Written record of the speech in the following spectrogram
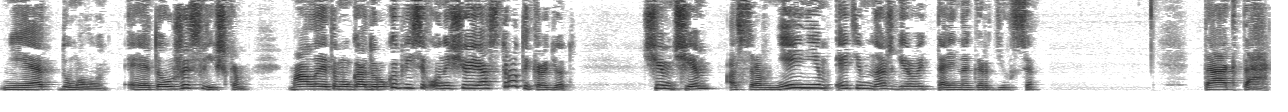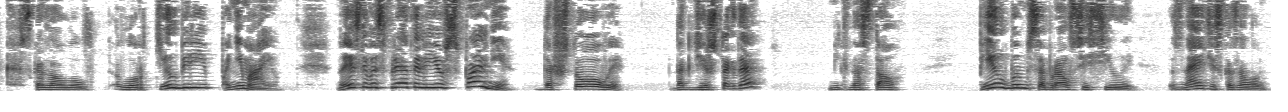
«Нет», — думал он, — «это уже слишком. Мало этому гаду рукописи, он еще и остроты крадет. Чем-чем, а сравнением этим наш герой тайно гордился. «Так-так», — сказал лорд Тилбери, — «понимаю. Но если вы спрятали ее в спальне...» «Да что вы! Да где же тогда?» Миг настал. Пилбым собрал все силы. «Знаете, — сказал он,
